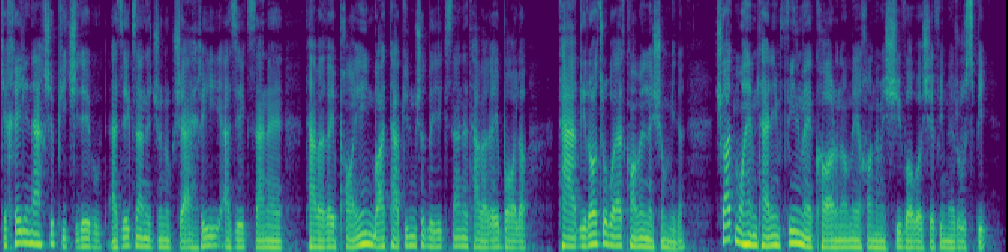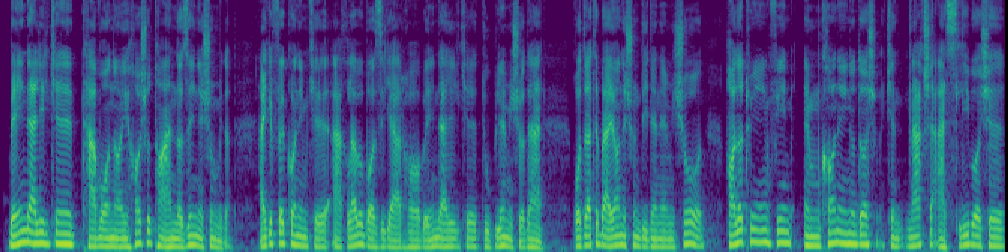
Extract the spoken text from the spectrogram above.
که خیلی نقش پیچیده بود. از یک زن جنوب شهری از یک زن طبقه پایین باید تبدیل می‌شد به یک زن طبقه بالا. تغییرات رو باید کامل نشون می‌داد. شاید مهمترین فیلم کارنامه خانم شیوا باشه فیلم روسپی. به این دلیل که توانایی هاشو تا اندازه نشون می‌داد. اگه فکر کنیم که اغلب بازیگرها به این دلیل که دوبله می‌شدن قدرت بیانشون دیده نمی‌شد. حالا توی این فیلم امکان اینو داشت که نقش اصلی باشه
